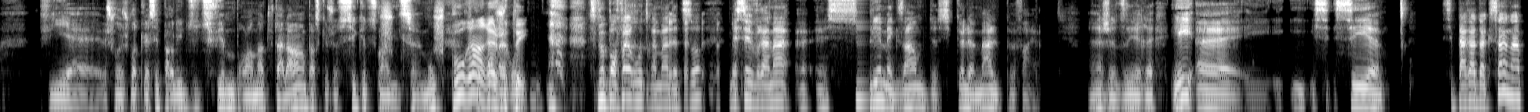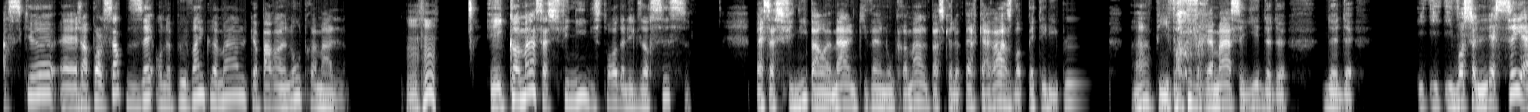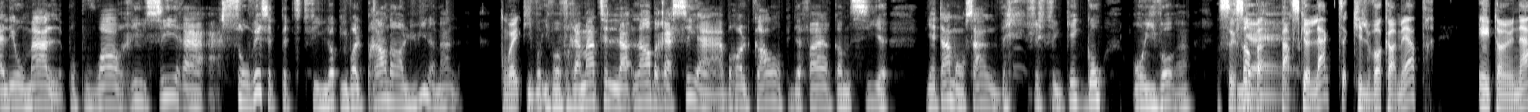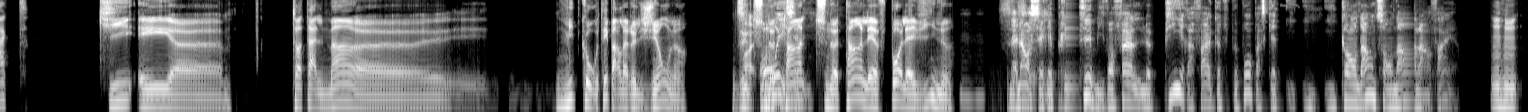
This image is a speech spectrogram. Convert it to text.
Puis, euh, je, vais, je vais te laisser parler du, du film probablement tout à l'heure, parce que je sais que tu vas en glisser un mot. Je pourrais en rajouter. tu peux pas faire autrement de ça. Mais c'est vraiment un, un sublime exemple de ce que le mal peut faire. Hein, je veux dire. Euh, et- c'est- c'est paradoxal hein, parce que euh, Jean-Paul Sartre disait on ne peut vaincre le mal que par un autre mal. Mhm. Et comment ça se finit l'histoire de l'exorcisme? Ben, ça se finit par un mal qui vainc un autre mal parce que le père Carras va péter les plombs. Hein? Puis il va vraiment essayer de. de, de, de- il va se laisser aller au mal pour pouvoir réussir à, à sauver cette petite fille-là, puis il va le prendre en lui, le mal. Oui, Puis il va, il va vraiment tu sais, la- l'embrasser à, à bras le corps, puis de faire comme si euh, Viens-t'en, mon sale, OK, go, on y va. Hein? c'est ça. euh, Parce que l'acte qu'il va commettre est un acte qui est euh, totalement euh, mis de côté par la religion. Là. Dire, Ouais. tu, Oh ne oui, t'en- c'est- tu ne t'enlèves pas la vie. Là. Mhm. Mais non, c'est répréhensible. Il va faire le pire affaire que tu peux pas parce qu'il il, il condamne son âme à l'enfer. Mhm. Tu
